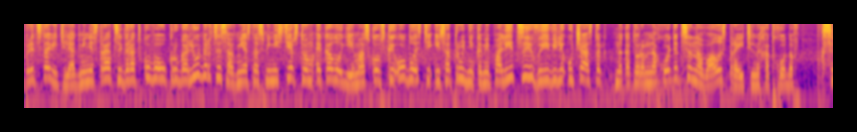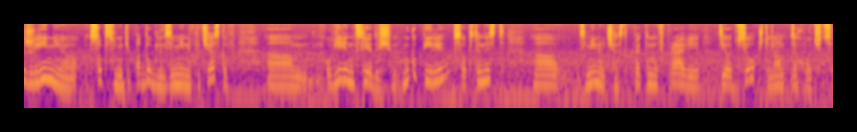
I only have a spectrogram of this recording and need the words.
Представители администрации городского округа Люберцы совместно с Министерством экологии Московской области и сотрудниками полиции выявили участок, на котором находятся навалы строительных отходов. К сожалению, собственники подобных земельных участков э, уверены в следующем. Мы купили в собственность э, земельный участок, поэтому вправе делать все, что нам захочется.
